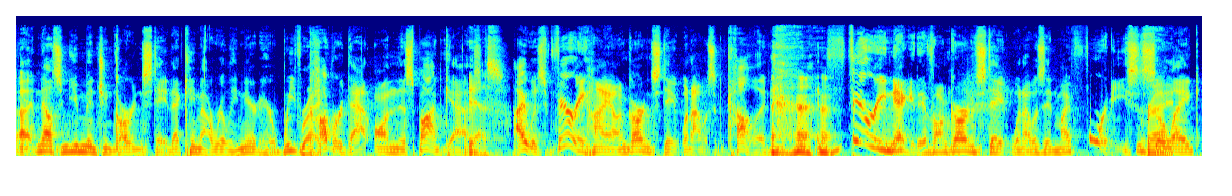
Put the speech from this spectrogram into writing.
Uh, Nelson, you mentioned Garden State. That came out really near to here. We've Right. covered that on this podcast. Yes. I was very high on Garden State when I was in college, and very negative on Garden State when I was in my 40s. And So, like,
